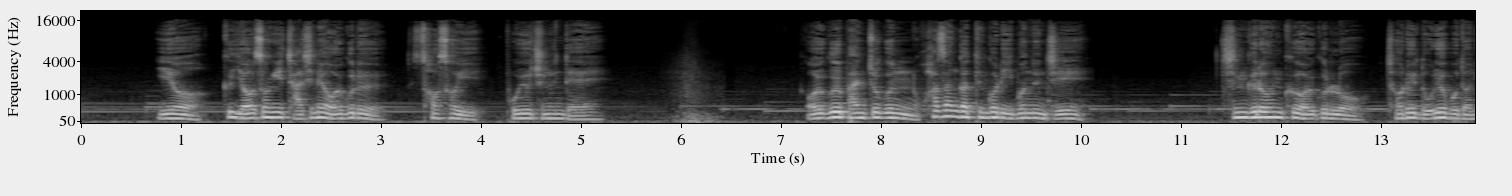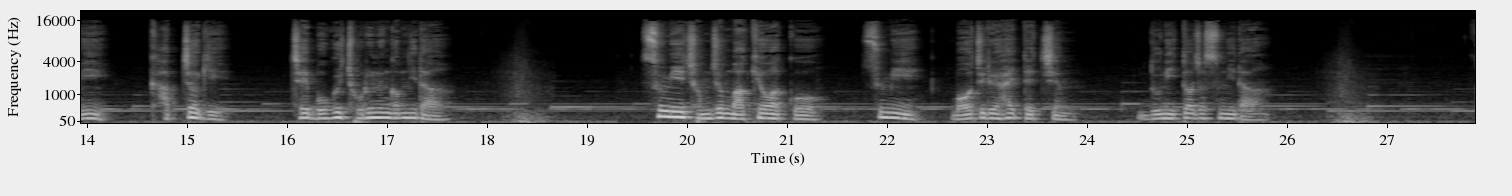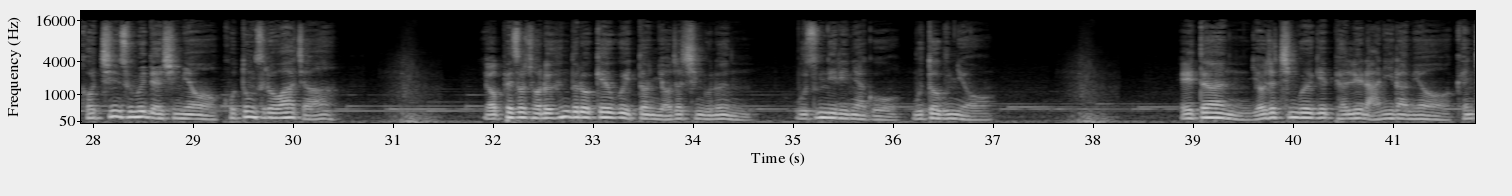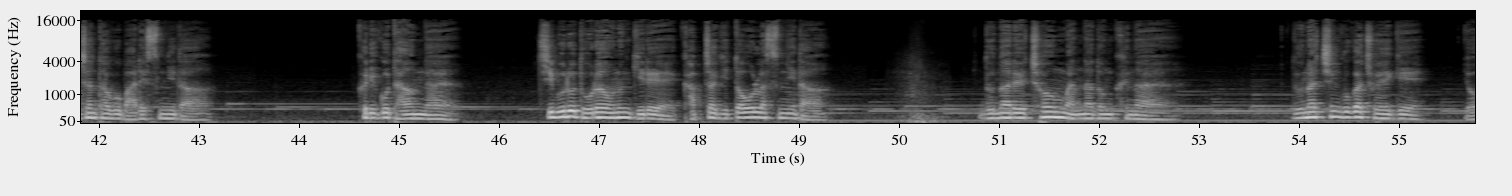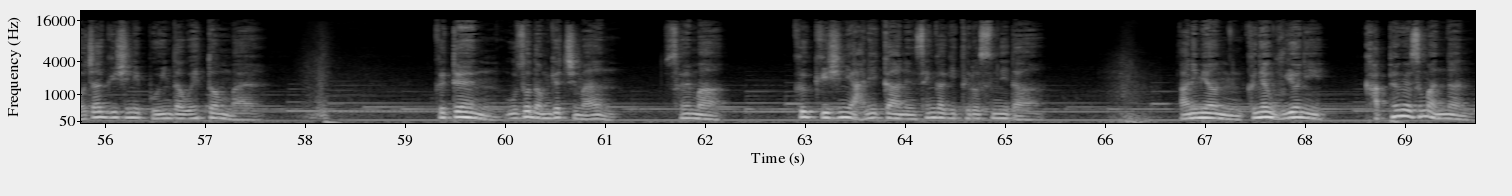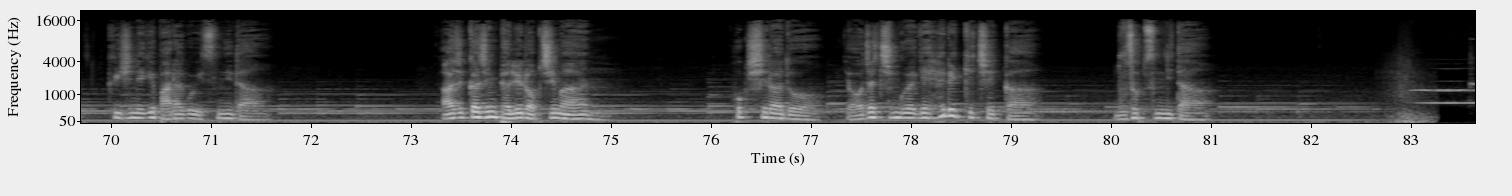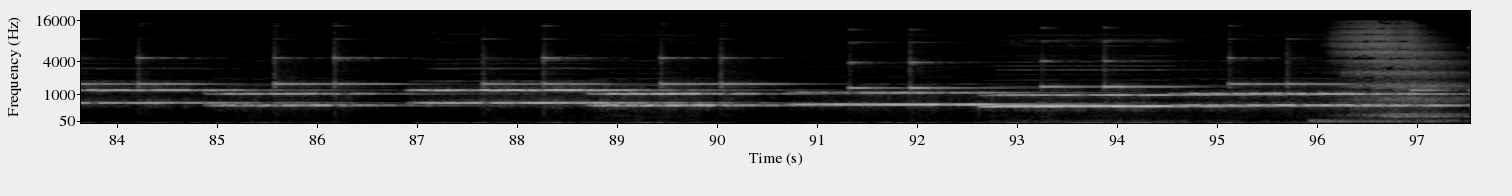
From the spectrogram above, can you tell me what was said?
이어 그 여성이 자신의 얼굴을 서서히 보여주는데 얼굴 반쪽은 화상 같은 걸 입었는지 징그러운 그 얼굴로 저를 노려보더니 갑자기 제 목을 조르는 겁니다. 숨이 점점 막혀왔고 숨이 멎으려 할 때쯤 눈이 떠졌습니다. 거친 숨을 내쉬며 고통스러워하자 옆에서 저를 흔들어 깨우고 있던 여자친구는 무슨 일이냐고 묻더군요. 일단 여자친구에게 별일 아니라며 괜찮다고 말했습니다. 그리고 다음날 집으로 돌아오는 길에 갑자기 떠올랐습니다. 누나를 처음 만나던 그날, 누나 친구가 저에게 여자 귀신이 보인다고 했던 말. 그땐 웃어 넘겼지만 설마 그 귀신이 아닐까 하는 생각이 들었습니다. 아니면 그냥 우연히 가평에서 만난 귀신이기 바라고 있습니다. 아직까진 별일 없지만 혹시라도 여자친구에게 해를 끼칠까 무섭습니다.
